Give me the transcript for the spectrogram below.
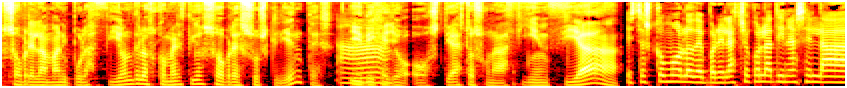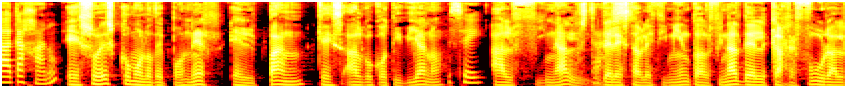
sobre la manipulación de los comercios sobre sus clientes. Y Ah. dije yo, hostia, esto es una ciencia. Esto es como lo de poner las chocolatinas en la caja, ¿no? Eso es como lo de poner el pan, que es algo cotidiano, Sí. al final Ostras. del establecimiento, al final del Carrefour, al,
